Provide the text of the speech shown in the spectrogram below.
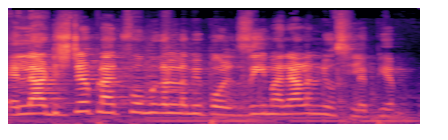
എല്ലാ ഡിജിറ്റൽ പ്ലാറ്റ്ഫോമുകളിലും ഇപ്പോൾ സി മലയാളം ന്യൂസ് ലഭ്യം.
